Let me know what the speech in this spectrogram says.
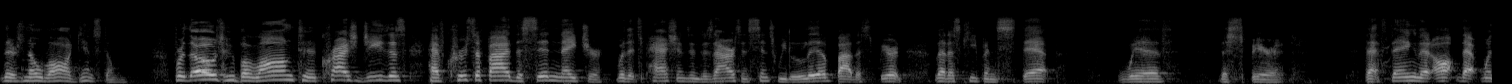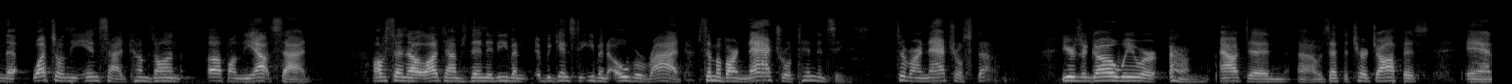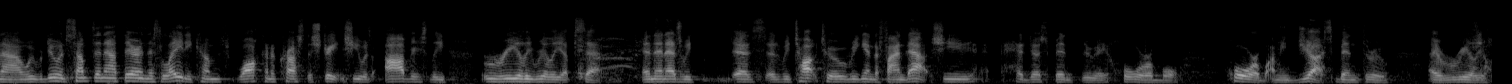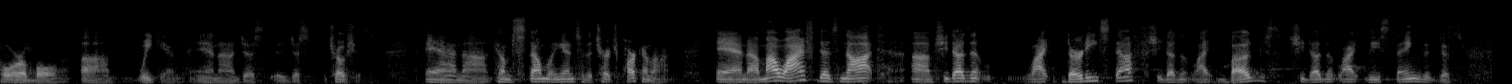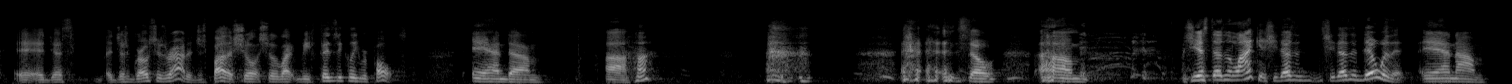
There's no law against them. For those who belong to Christ Jesus have crucified the sin nature with its passions and desires. And since we live by the Spirit, let us keep in step with the Spirit that thing that, all, that when the, what's on the inside comes on up on the outside, all of a sudden, a lot of times, then it even it begins to even override some of our natural tendencies, some of our natural stuff. Years ago, we were out and uh, I was at the church office, and uh, we were doing something out there, and this lady comes walking across the street, and she was obviously really, really upset. And then as we as as we talked to her, we began to find out she had just been through a horrible horrible. I mean, just been through a really horrible um, weekend, and uh, just just atrocious. And uh, comes stumbling into the church parking lot. And uh, my wife does not. Um, she doesn't like dirty stuff. She doesn't like bugs. She doesn't like these things. It just it, it just it just grosses her out. It just bothers. She'll she'll like be physically repulsed. And um, uh huh. and so um, she just doesn't like it. She doesn't she doesn't deal with it. And um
